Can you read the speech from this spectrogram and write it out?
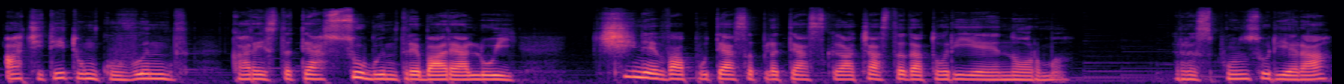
A citit un cuvânt care stătea sub întrebarea lui cine va putea să plătească această datorie enormă. Răspunsul era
